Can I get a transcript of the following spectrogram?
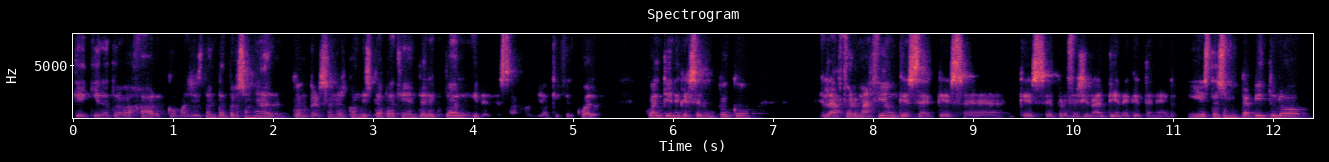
que quiera trabajar como asistente personal con personas con discapacidad intelectual y de desarrollo? Es decir, ¿cuál, cuál tiene que ser un poco la formación que que, que ese profesional tiene que tener? Y este es un capítulo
